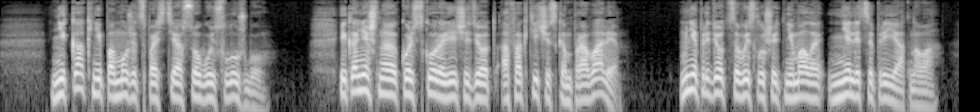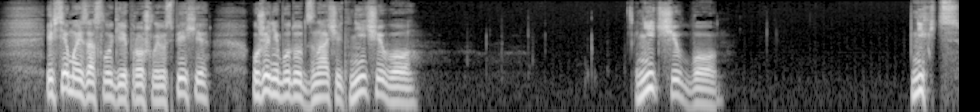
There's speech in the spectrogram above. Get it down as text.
никак не поможет спасти особую службу. И, конечно, коль скоро речь идет о фактическом провале, мне придется выслушать немало нелицеприятного, и все мои заслуги и прошлые успехи уже не будут значить ничего. Ничего. Нихтс.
